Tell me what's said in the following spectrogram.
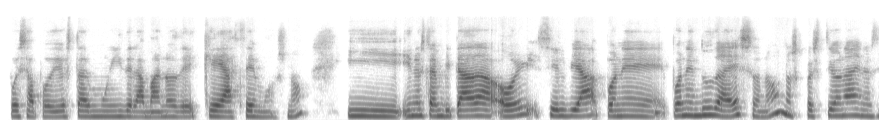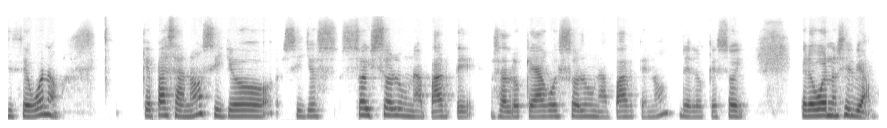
pues ha podido estar muy de la mano de qué hacemos, ¿no? Y, y, nuestra invitada hoy, Silvia, pone, pone en duda eso, ¿no? Nos cuestiona y nos dice, bueno, ¿qué pasa, no? Si yo, si yo soy solo una parte, o sea, lo que hago es solo una parte, ¿no? De lo que soy. Pero bueno, Silvia,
